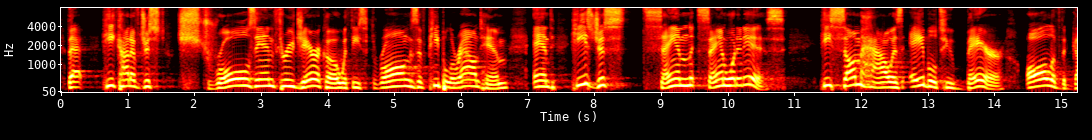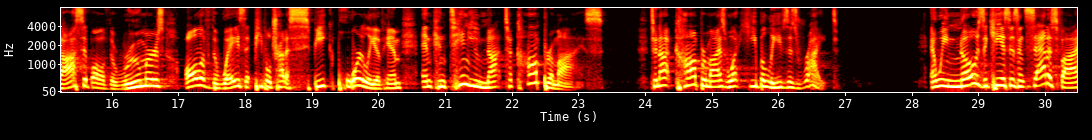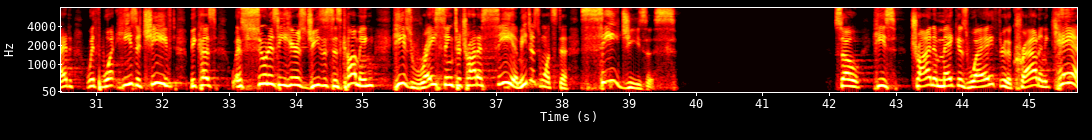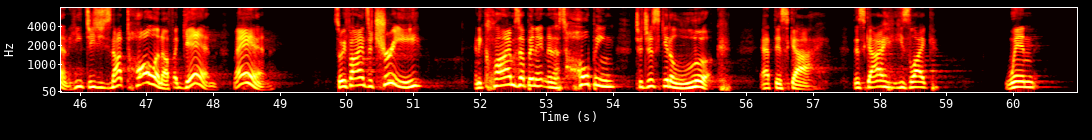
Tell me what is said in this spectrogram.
that he kind of just strolls in through Jericho with these throngs of people around him, and he's just saying, saying what it is. He somehow is able to bear all of the gossip, all of the rumors, all of the ways that people try to speak poorly of him and continue not to compromise, to not compromise what he believes is right. And we know Zacchaeus isn't satisfied with what he's achieved because as soon as he hears Jesus is coming, he's racing to try to see him. He just wants to see Jesus. So he's trying to make his way through the crowd and he can. He, he's not tall enough again, man. So he finds a tree and he climbs up in it and is hoping to just get a look at this guy. This guy, he's like when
